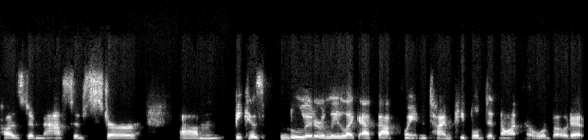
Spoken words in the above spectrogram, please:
caused a massive stir um, because literally like at that point in time people did not know about it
